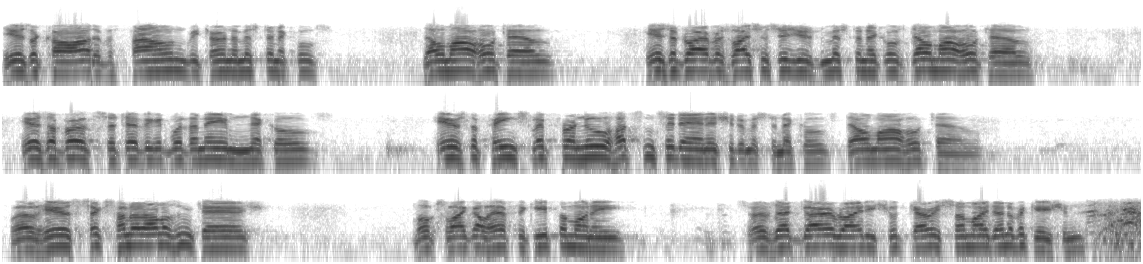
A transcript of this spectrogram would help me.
Here's a card. If found, return to Mr. Nichols. Delmar Hotel. Here's a driver's license issued to Mr. Nichols, Delmar Hotel. Here's a birth certificate with the name Nichols. Here's the pink slip for a new Hudson sedan issued to Mr. Nichols, Delmar Hotel. Well, here's $600 in cash. Looks like I'll have to keep the money. Serves that guy right. He should carry some identification.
